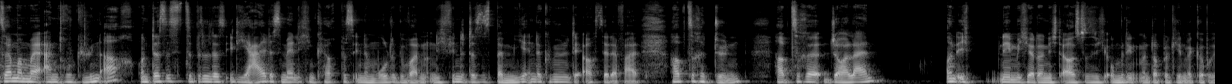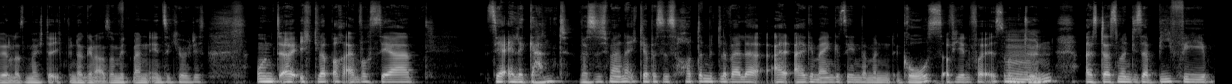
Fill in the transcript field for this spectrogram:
sagen wir mal, androgyn auch. Und das ist jetzt ein bisschen das Ideal des männlichen Körpers in der Mode geworden. Und ich finde, das ist bei mir in der Community auch sehr der Fall. Hauptsache dünn, Hauptsache Jawline. Und ich nehme mich ja da nicht aus, dass ich unbedingt mein Doppelkinn wegoperieren lassen möchte. Ich bin da genauso mit meinen Insecurities. Und äh, ich glaube auch einfach sehr, sehr elegant. Was ich meine? Ich glaube, es ist hotter mittlerweile all, allgemein gesehen, wenn man groß auf jeden Fall ist und dünn, als dass man dieser beefy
